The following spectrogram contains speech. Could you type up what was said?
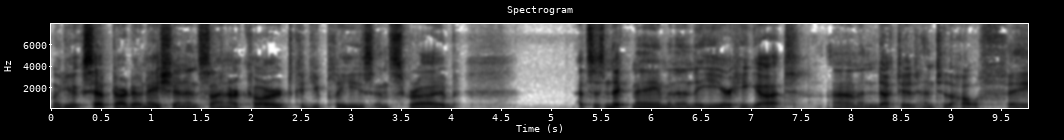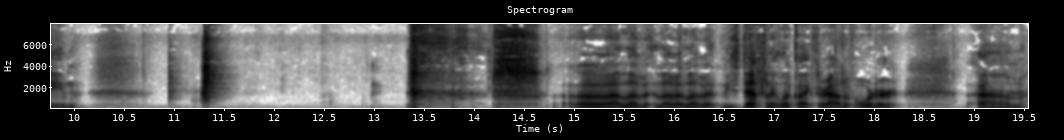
Would you accept our donation and sign our card? Could you please inscribe, that's his nickname, and then the year he got um, inducted into the Hall of Fame. Oh, I love it, love it, love it. These definitely look like they're out of order. Um,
